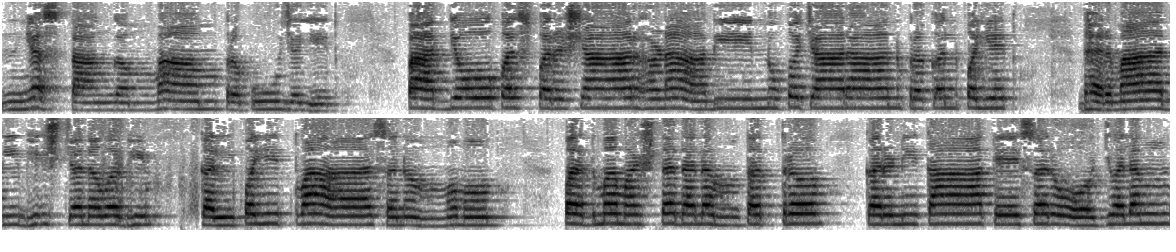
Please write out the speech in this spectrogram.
न्यस्ताङ्गम् माम् प्रपूजयेत् पाद्योपस्पर्शार्हणादीन्नुपचारान् प्रकल्पयेत्। धर्मादिभिश्च नवभिः कल्पयित्वासनम् मम। पद्ममष्टदलम् तत्र कर्णिकाकेसरोज्ज्वलम्।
